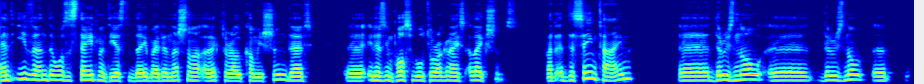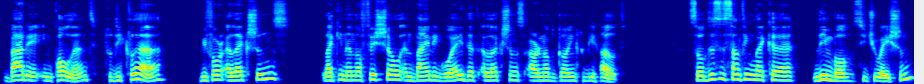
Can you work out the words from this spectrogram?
and even there was a statement yesterday by the National Electoral Commission that uh, it is impossible to organize elections. But at the same time, uh, there is no uh, there is no uh, body in Poland to declare before elections, like in an official and binding way, that elections are not going to be held. So this is something like a limbo situation,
